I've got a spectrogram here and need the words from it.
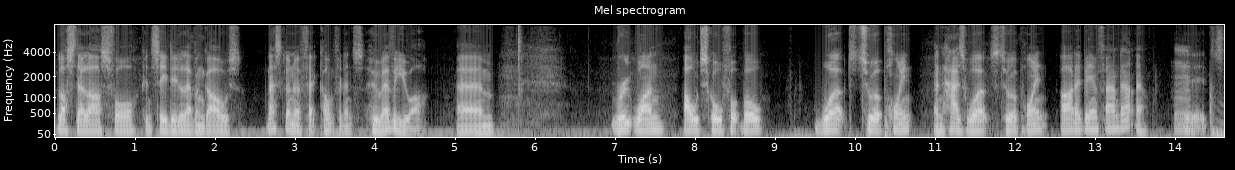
Lost their last four, conceded eleven goals. That's going to affect confidence, whoever you are. Um, route one, old school football, worked to a point and has worked to a point. Are they being found out now? Hmm. It's,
